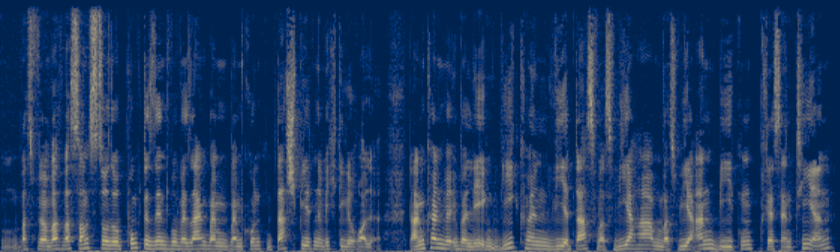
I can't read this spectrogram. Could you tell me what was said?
was, wir, was, was sonst so, so Punkte sind, wo wir sagen beim, beim Kunden, das spielt eine wichtige Rolle. Dann können wir überlegen, wie können wir das, was wir haben, was wir anbieten, präsentieren,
